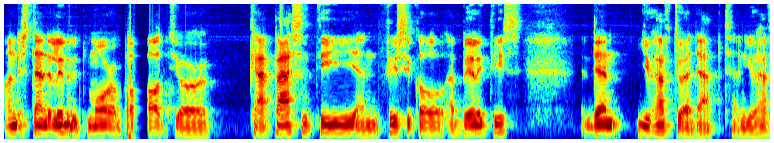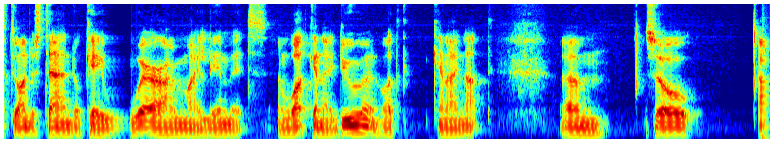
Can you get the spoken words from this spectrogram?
understand a little bit more about your capacity and physical abilities, then you have to adapt and you have to understand okay where are my limits and what can i do and what can i not um, so i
